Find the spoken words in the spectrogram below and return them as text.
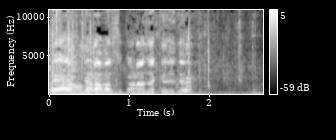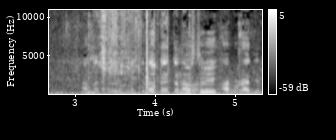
ভাইয়া কানা মাছ কানা যা কেজি দাও আমি মিস্ত্রি কইতে না মিস্ত্রি। আর পুরা দিন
